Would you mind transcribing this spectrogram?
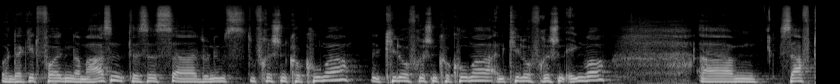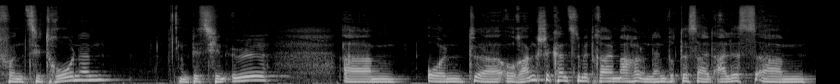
Und der geht folgendermaßen. Das ist, äh, du nimmst frischen Kurkuma, ein Kilo frischen Kurkuma, ein Kilo frischen Ingwer, ähm, Saft von Zitronen, ein bisschen Öl ähm, und äh, Orange kannst du mit reinmachen. Und dann wird das halt alles ähm,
